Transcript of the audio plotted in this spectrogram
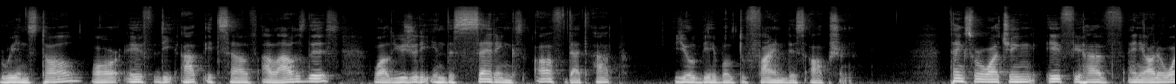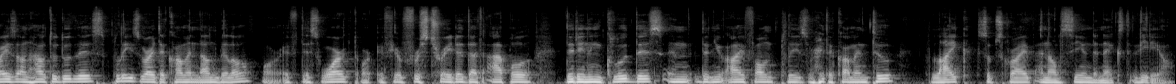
reinstall, or if the app itself allows this, well, usually in the settings of that app, you'll be able to find this option. Thanks for watching. If you have any other ways on how to do this, please write a comment down below or if this worked or if you're frustrated that Apple didn't include this in the new iPhone, please write a comment too. Like, subscribe, and I'll see you in the next video.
